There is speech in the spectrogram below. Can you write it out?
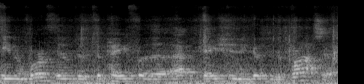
even worth them to, to pay for the application and go through the process.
